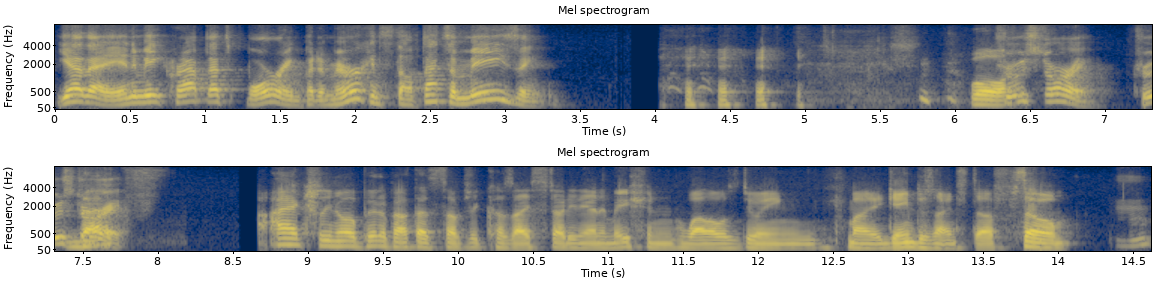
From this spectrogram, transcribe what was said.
"Yeah, that anime crap, that's boring, but American stuff, that's amazing." well, true story. True story. I actually know a bit about that subject because I studied animation while I was doing my game design stuff. So Mhm.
